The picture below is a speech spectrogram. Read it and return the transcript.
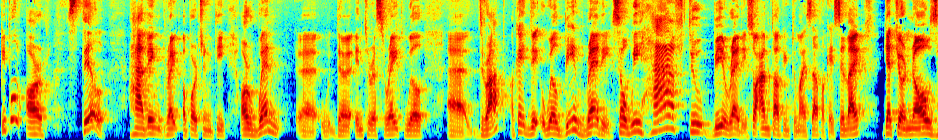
people are still having great opportunity or when uh, the interest rate will uh, drop okay they will be ready so we have to be ready so i'm talking to myself okay sylvain get your nose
